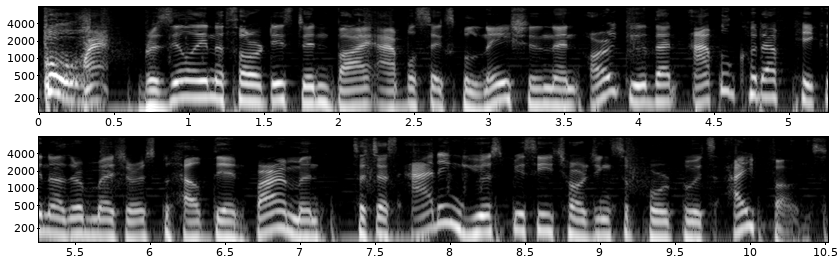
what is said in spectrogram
Porra! Brazilian authorities didn't buy Apple's explanation and argued that Apple could have taken other measures to help the environment, such as adding USB-C charging support to its iPhones.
